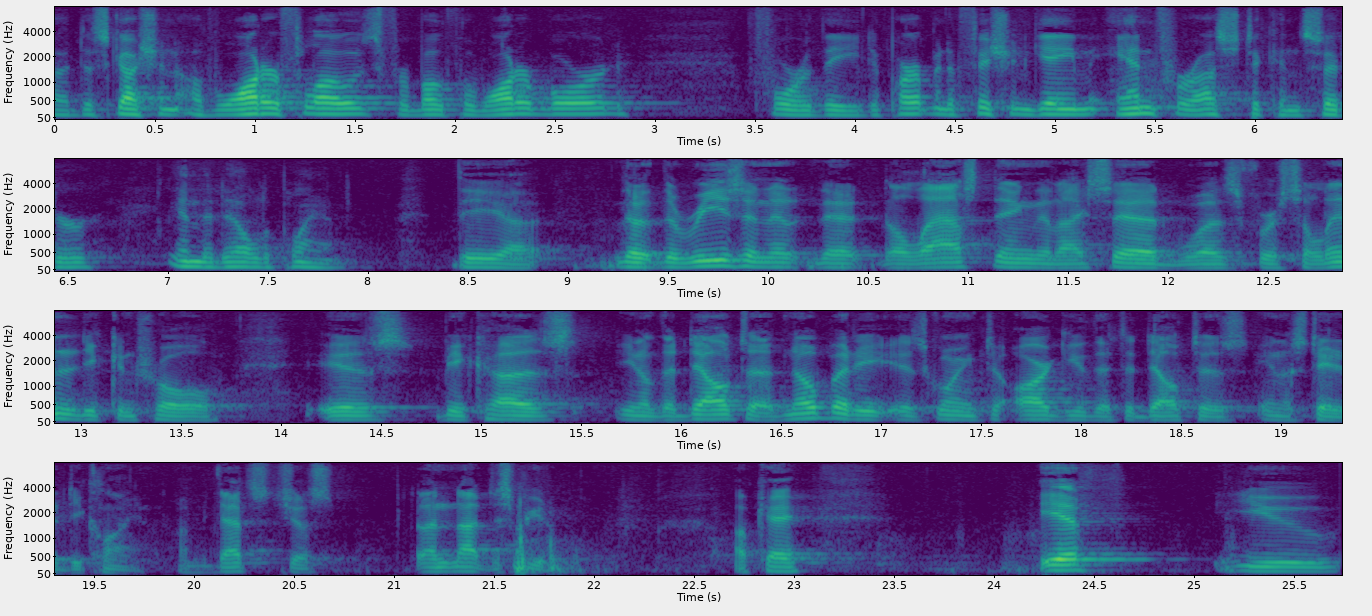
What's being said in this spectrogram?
uh, discussion of water flows for both the Water Board, for the Department of Fish and Game, and for us to consider in the Delta Plan. The, uh, the, the reason that, that the last thing that I said was for salinity control is because, you know, the delta, nobody is going to argue that the delta is in a state of decline. I mean, that's just uh, not disputable. Okay? If you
